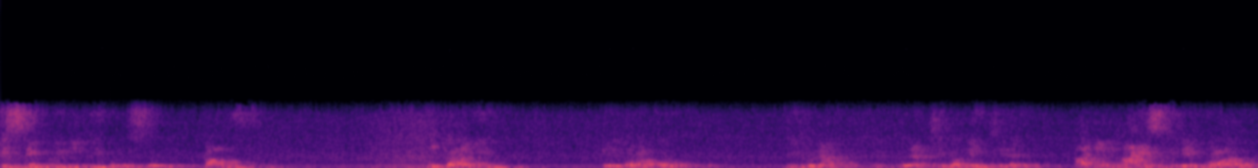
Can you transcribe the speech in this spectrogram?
E sempre o inimigo no seu caos. Então ali ele coloca figurativamente, né? Animais que devoram,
